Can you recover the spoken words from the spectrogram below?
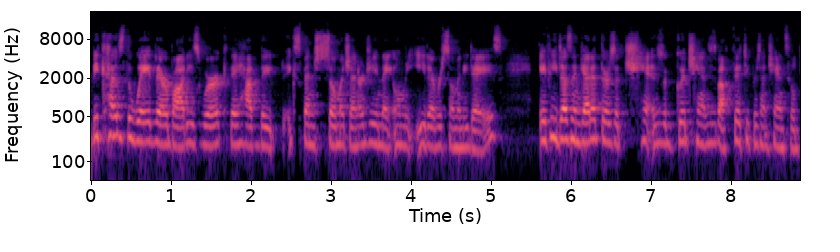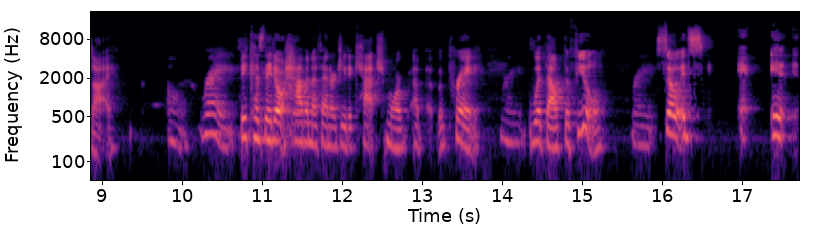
because the way their bodies work, they have they expend so much energy and they only eat every so many days. If he doesn't get it, there's a chance, there's a good chance, there's about fifty percent chance he'll die Oh, right. because they don't have enough energy to catch more uh, uh, prey Right. without the fuel. Right. So it's it, it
